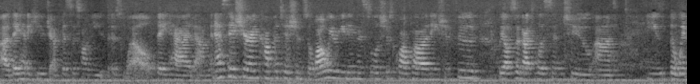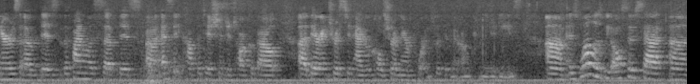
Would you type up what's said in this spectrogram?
uh, they had a huge emphasis on youth as well. They had um, an essay sharing competition. So while we were eating this delicious Quapaw Nation food, we also got to listen to um, you, the winners of this, the finalists of this uh, essay competition to talk about uh, their interest in agriculture and their importance within their own communities. Um, as well as we also sat um,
